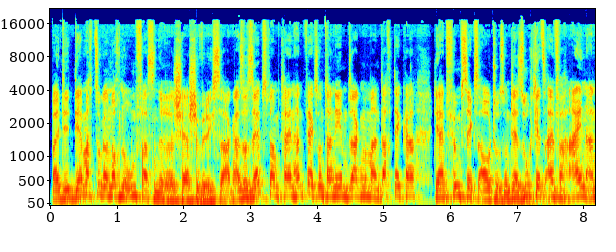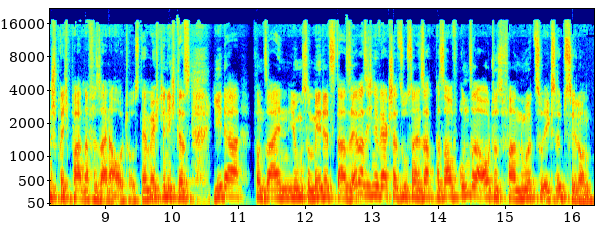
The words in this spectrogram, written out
bei der, der macht sogar noch eine umfassende Recherche, würde ich sagen. Also selbst beim kleinen Handwerksunternehmen, sagen wir mal ein Dachdecker, der hat fünf, sechs Autos und der sucht jetzt einfach einen Ansprechpartner für seine Autos. Der möchte nicht, dass jeder von seinen Jungs und Mädels da selber sich eine Werkstatt sucht, sondern er sagt, pass auf, unsere Autos fahren nur zu XY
